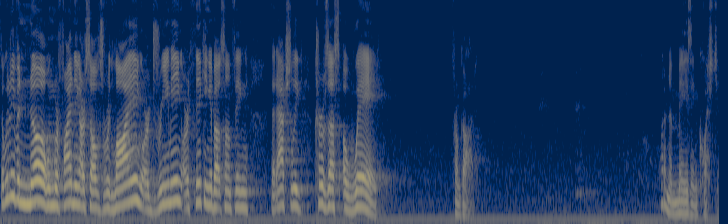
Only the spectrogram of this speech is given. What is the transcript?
that we don't even know when we're finding ourselves relying or dreaming or thinking about something that actually curves us away from God? What an amazing question.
